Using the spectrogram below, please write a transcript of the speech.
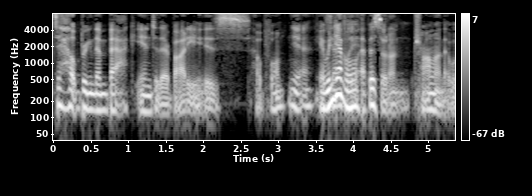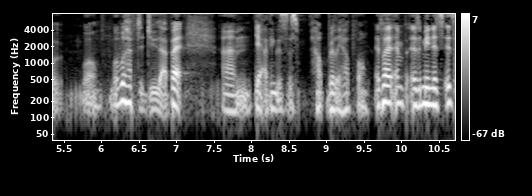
to help bring them back into their body is helpful. Yeah, Yeah, we need to have a whole episode on trauma that we'll we'll, we'll have to do that. But um, yeah, I think this is help really helpful. If I, I mean, it's it's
